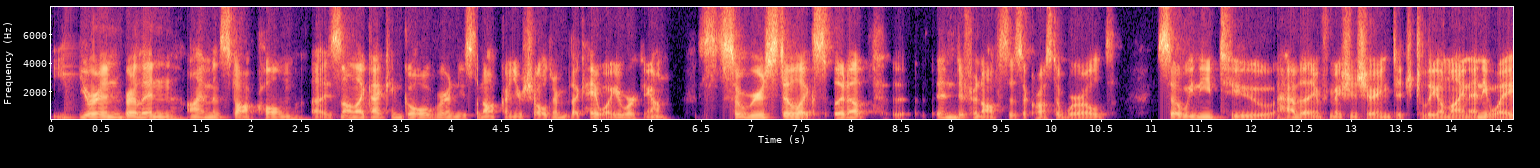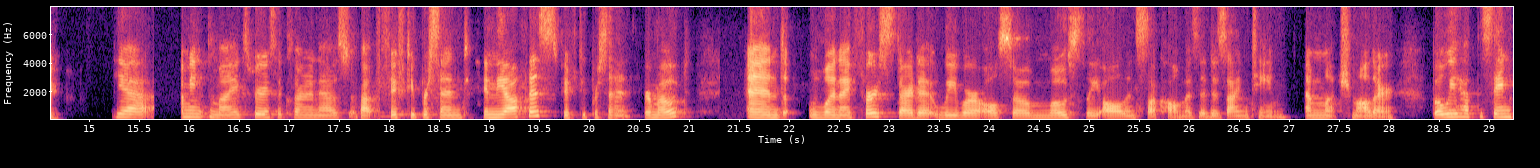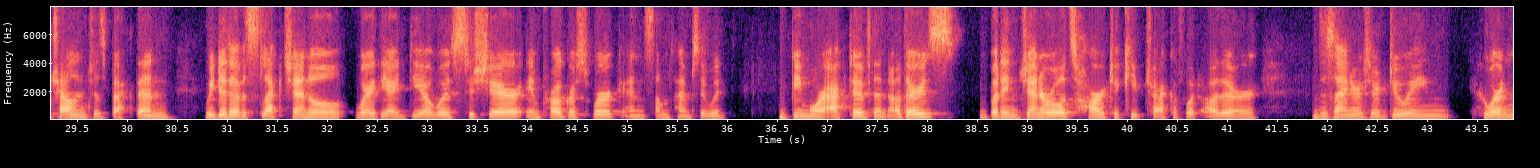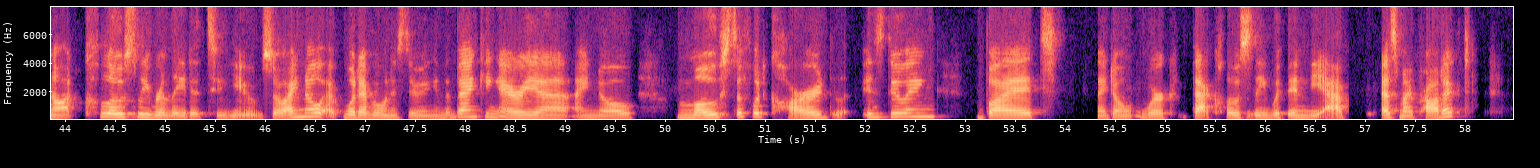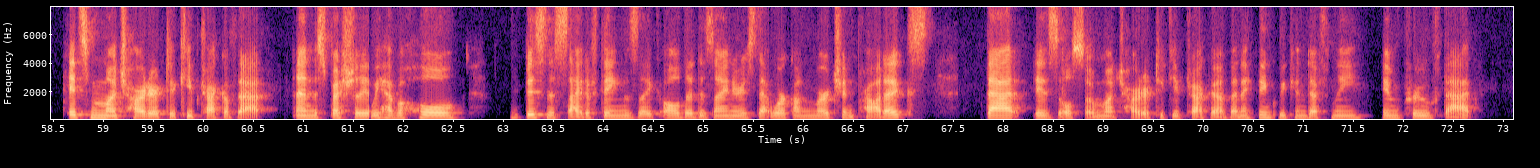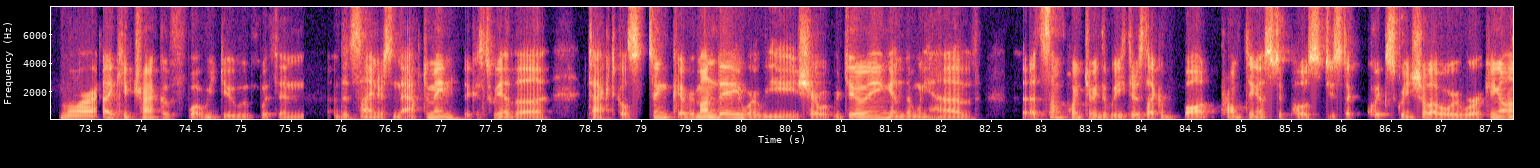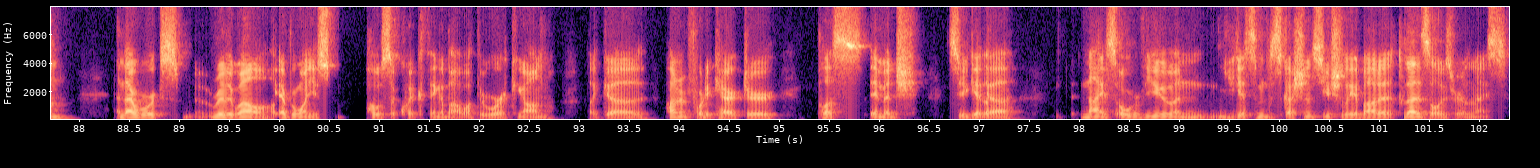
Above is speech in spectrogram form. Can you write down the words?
you're in Berlin, I'm in Stockholm. Uh, it's not like I can go over and just knock on your shoulder and be like, "Hey, what are you working on?" So we're still like split up uh, in different offices across the world. So we need to have that information sharing digitally online anyway. Yeah. I mean, my experience at Klarna now is about 50% in the office, 50% remote. And when I first started, we were also mostly all in Stockholm as a design team and much smaller. But we had the same challenges back then. We did have a Slack channel where the idea was to share in progress work, and sometimes it would be more active than others but in general it's hard to keep track of what other designers are doing who are not closely related to you. So i know what everyone is doing in the banking area. I know most of what card is doing but i don't work that closely within the app as my product. It's much harder to keep track of that. And especially we have a whole business side of things like all the designers that work on merchant products that is also much harder to keep track of. And I think we can definitely improve that more. I keep track of what we do within the designers in the app domain because we have a tactical sync every Monday where we share what we're doing. And then we have at some point during the week, there's like a bot prompting us to post just a quick screenshot of what we're working on. And that works really well. Everyone just posts a quick thing about what they're working on, like a 140 character plus image. So you get a nice overview and you get some discussions usually about it. That is always really nice.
